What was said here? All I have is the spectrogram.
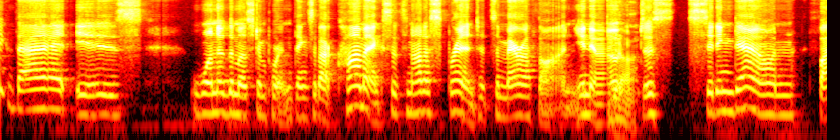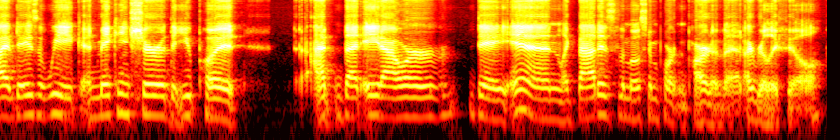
like that is one of the most important things about comics. It's not a sprint, it's a marathon, you know, yeah. just sitting down five days a week and making sure that you put at that eight hour day in, like that is the most important part of it. I really feel.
